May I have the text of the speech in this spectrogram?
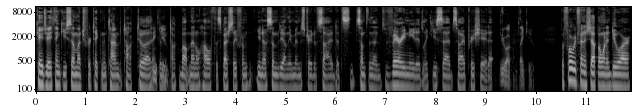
KJ, thank you so much for taking the time to talk to us thank and you. talk about mental health, especially from you know somebody on the administrative side. That's something that's very needed, like you said. So I appreciate it. You're welcome. Thank you. Before we finish up, I want to do our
